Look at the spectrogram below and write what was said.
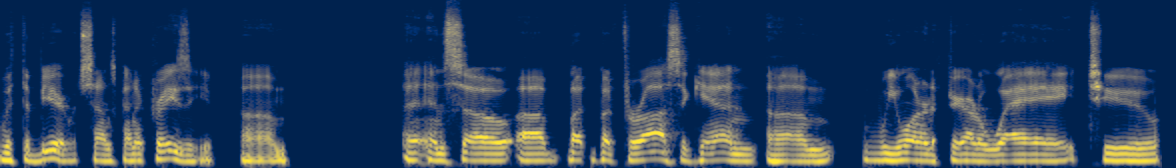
with the beer, which sounds kind of crazy. Um, and, so, uh, but but for us, again, um, we wanted to figure out a way to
